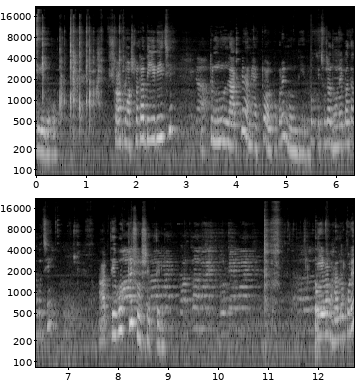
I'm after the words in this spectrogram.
দিয়ে দেবো। সব মশলাটা দিয়ে দিয়েছি একটু নুন লাগবে আমি একটু অল্প করে নুন দিয়ে দেবো। কিছুটা ধনে পাতা কুচি আর দেবো একটু সর্ষের তেল। দিয়ে এবার ভালো করে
